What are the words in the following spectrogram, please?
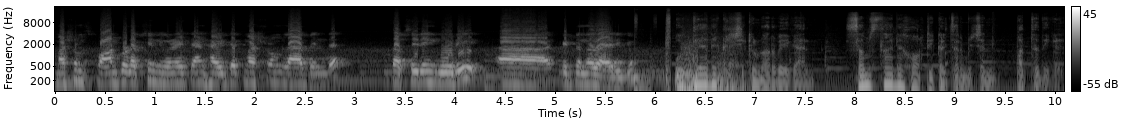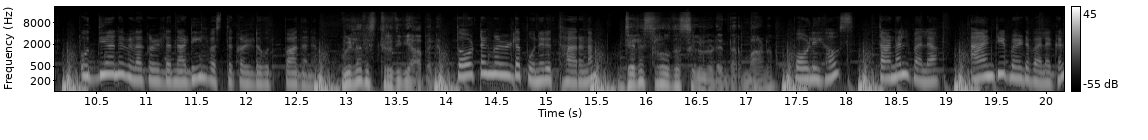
mushroom spawn production unit and hi tech mushroom ലാബിന്റെ സബ്സിഡിയും കൂടി കിട്ടുന്നതായിരിക്കും. ഉദ്യാന കൃഷിക്ക് ഉണർവേകാൻ സംസ്ഥാന ഹോർട്ടിക്കൾച്ചർ മിഷൻ പദ്ധതികൾ. ഉദ്യാന വിളകളുടെ നടീൽ വസ്തുക്കളുടെ ഉത്പാദനം. വിളവിസ്തൃതി വ്യാപനം. തോട്ടങ്ങളുടെ പുനരുദ്ധാരണം. ജലസ്രോതസ്സുകളുടെ നിർമ്മാണം. പോളിഹൌസ് തണൽ വല ആന്റിബേഡ് വലകൾ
